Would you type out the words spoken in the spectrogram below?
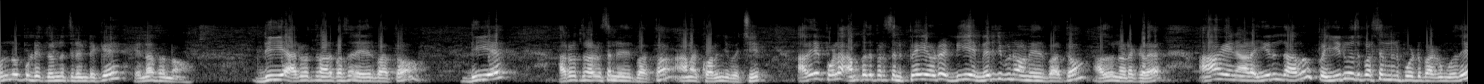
ஒன்று புள்ளி தொண்ணூற்றி ரெண்டுக்கு என்ன சொன்னோம்? டிஏ அறுபத்தி நாலு பர்சன்ட் எதிர்பார்த்தோம். டிஏ அறுபத்தி நாலு பர்சன்ட் எதிர்பார்த்தோம். ஆனால் குறைஞ்சி போச்சு. அதே போல் ஐம்பது பர்சன்ட் பேயோட டிஏ மெரிஜ் பண்ணுவான்னு எதிர்பார்த்தோம். அதுவும் நடக்கலை. ஆகையினால் இருந்தாலும் இப்போ இருபது பர்சன்ட்னு போட்டு பார்க்கும்போது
